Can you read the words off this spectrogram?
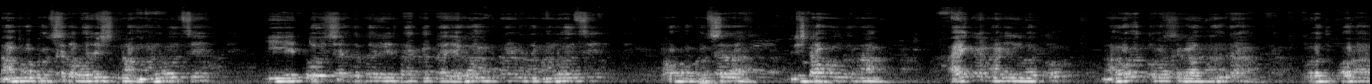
ನಮ್ಮ ಪಕ್ಷದ ವರಿಷ್ಠನ ಮನವೊಲಿಸಿ ಈ ಎಂಟು ಕ್ಷೇತ್ರದಲ್ಲಿ ಇರ್ತಕ್ಕಂಥ ಎಲ್ಲ ಮುಖಂಡರನ್ನ ಮನವೊಲಿಸಿ ಒಬ್ಬ ಪಕ್ಷದ ನಿಷ್ಠಾವಂತರನ್ನ ಆಯ್ಕೆ ಮಾಡಿ ಇವತ್ತು ನಲವತ್ತು ವರ್ಷಗಳ ನಂತರ ಇವತ್ತು ಕೋಲಾರ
